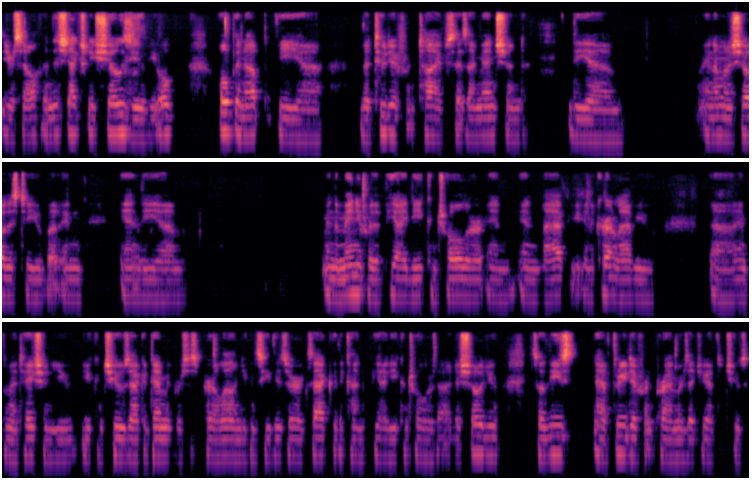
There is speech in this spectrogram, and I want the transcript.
yourself, and this actually shows you if you op open up the uh, the two different types, as I mentioned, the um, and I'm going to show this to you, but in in the um, in the menu for the PID controller and in lab in the current LabVIEW uh, implementation, you you can choose academic versus parallel, and you can see these are exactly the kind of PID controllers that I just showed you. So these have three different parameters that you have to choose.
